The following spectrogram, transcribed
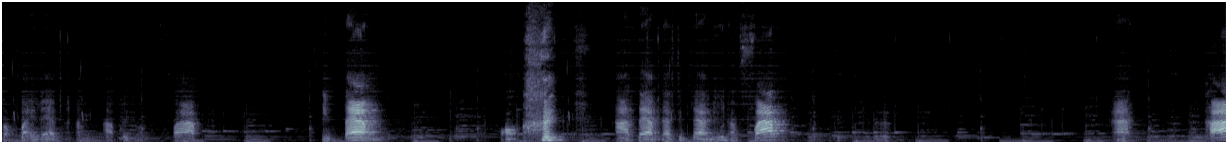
สองใบแรกนะครับอัพไปก่อนปั๊บสิบแต้มอ๋อห้าแต้มแรกสิบแต้มอยู่นะฟับนะถ้า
